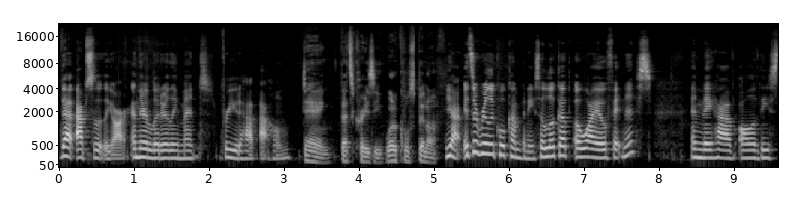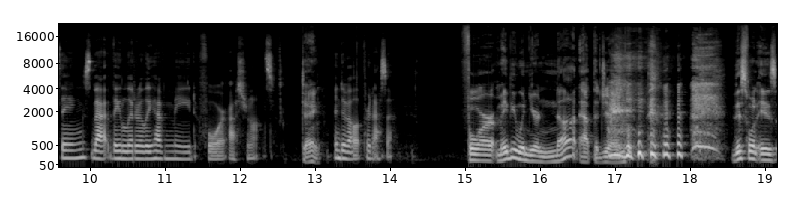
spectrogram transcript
that absolutely are, and they're literally meant for you to have at home. Dang, that's crazy. What a cool spinoff. Yeah, it's a really cool company. So look up OYO Fitness, and they have all of these things that they literally have made for astronauts Dang. and developed for NASA. For maybe when you're not at the gym, this one is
